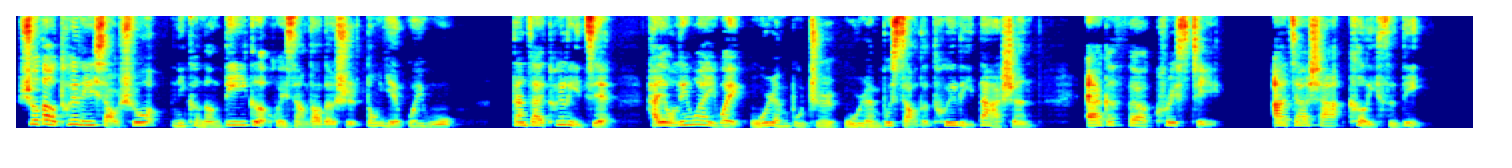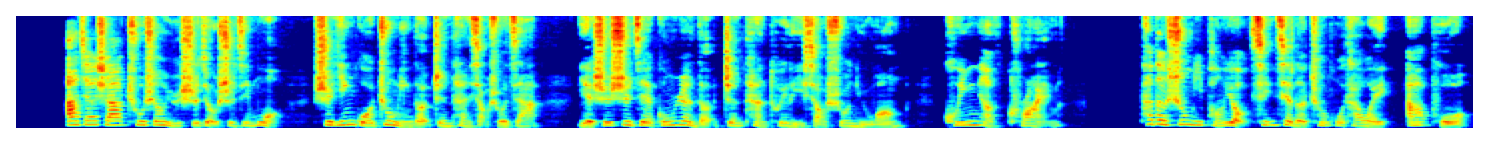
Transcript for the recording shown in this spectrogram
说到推理小说，你可能第一个会想到的是东野圭吾，但在推理界还有另外一位无人不知、无人不晓的推理大神 Agatha Christie，阿加莎·克里斯蒂。阿加莎出生于19世纪末，是英国著名的侦探小说家，也是世界公认的侦探推理小说女王 （Queen of Crime）。她的书迷朋友亲切地称呼她为“阿婆”。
